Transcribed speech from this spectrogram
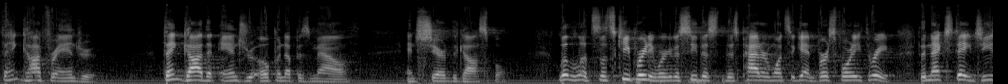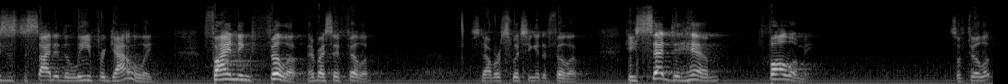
Thank God for Andrew. Thank God that Andrew opened up his mouth and shared the gospel. Let's, let's keep reading. We're going to see this, this pattern once again. Verse 43. The next day, Jesus decided to leave for Galilee. Finding Philip, everybody say Philip. So now we're switching it to Philip. He said to him, Follow me. So Philip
